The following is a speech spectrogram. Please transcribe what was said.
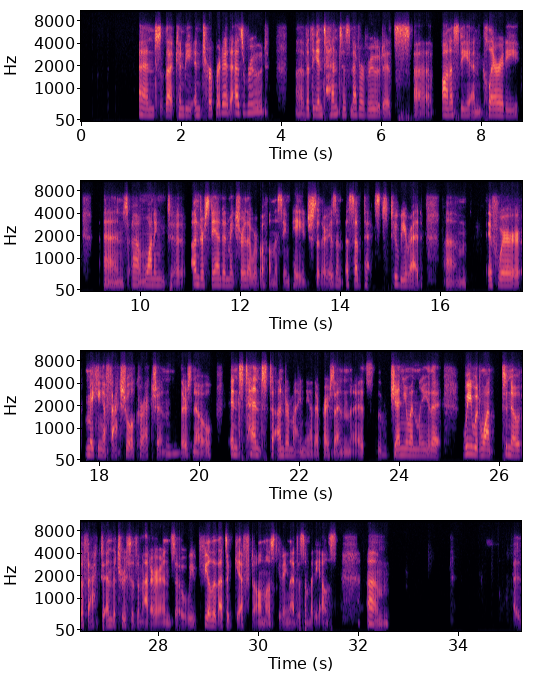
and that can be interpreted as rude, uh, but the intent is never rude. It's uh, honesty and clarity and um, wanting to understand and make sure that we're both on the same page so there isn't a subtext to be read. Um, if we're making a factual correction, there's no intent to undermine the other person. It's genuinely that we would want to know the fact and the truth of the matter. And so we feel that that's a gift almost giving that to somebody else. Um,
